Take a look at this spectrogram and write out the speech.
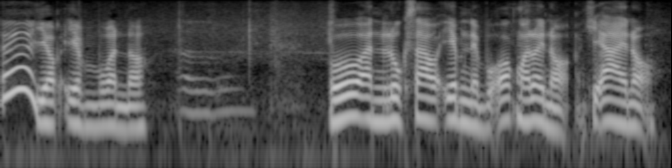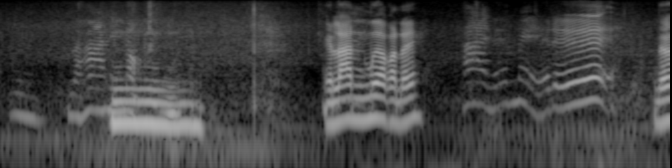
เอ้ยหยอกเอ็มมวนเนาะเออโอ้อันลูกสาวเอ็มเนี่ยบ่ออกมาเลยเนาะขี้อายเนาะอืมนะฮะอืนี่เนาะมไอ้ร้านเมื่อก่อนได้ให้ได้แม่เด้อเด้อ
